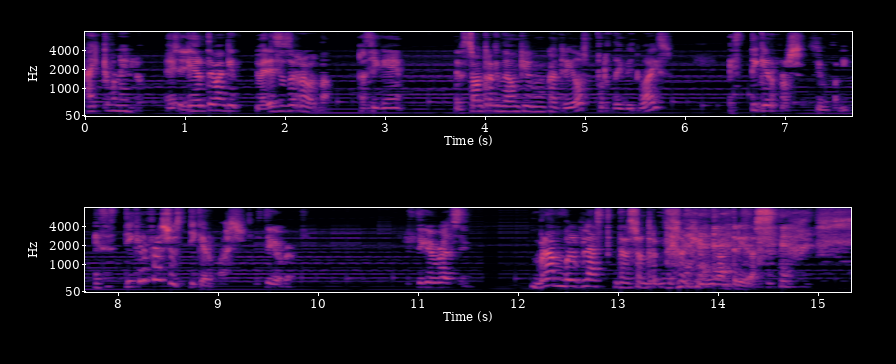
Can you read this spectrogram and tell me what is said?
hay que ponerlo. Es- Sí. Es un tema que merece ser recordado. Así que, el soundtrack de Donkey Kong Country 2 por David Wise, Sticker Rush Symphony. ¿Es Sticker Rush o Sticker Rush? Sticker Brush. Sticker Brush, sí. Bramble Blast del soundtrack de Donkey Kong Country 2.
